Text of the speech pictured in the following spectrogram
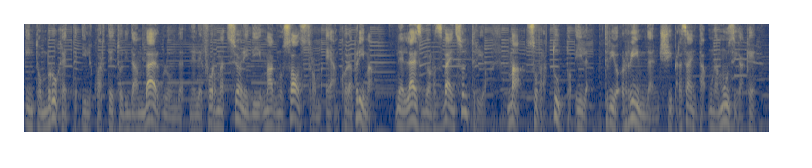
in Tom Brookett, il quartetto di Dan Berglund, nelle formazioni di Magnus Ostrom e ancora prima nell'Esbjörn Svensson Trio, ma soprattutto il trio Rimden ci presenta una musica che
